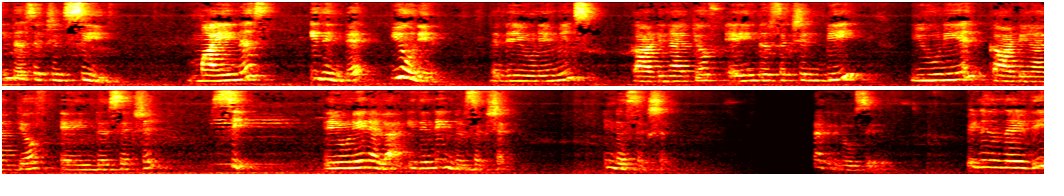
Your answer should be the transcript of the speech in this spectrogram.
intersection C minus ഇതിന്റെ യൂണിയൻ ഇതിന്റെ union means cardinality of A intersection B union cardinality of A intersection C union അല്ല ഇതിന്റെ ഇന്റർസെക്ഷൻ ഇന്റർസെക്ഷൻ ക്ലോസ് ചെയ്തു. പിന്നെ നിന്ന് എഴുതി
